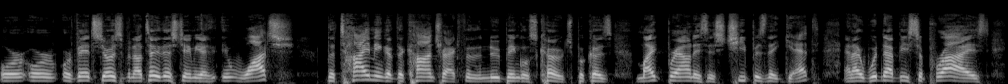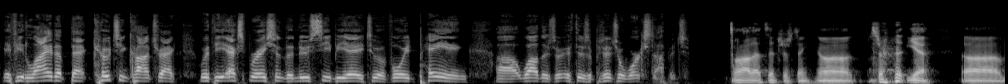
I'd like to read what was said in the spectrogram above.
or, or or Vance Joseph. And I'll tell you this, Jamie, I, watch the timing of the contract for the new Bengals coach because Mike Brown is as cheap as they get. And I would not be surprised if he lined up that coaching contract with the expiration of the new CBA to avoid paying uh, while there's a, if there's a potential work stoppage. Oh, that's interesting. Uh, yeah. Uh,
